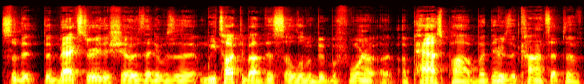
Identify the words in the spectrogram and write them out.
so the the backstory of the show is that it was a we talked about this a little bit before in a, a past pod, but there's the concept of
